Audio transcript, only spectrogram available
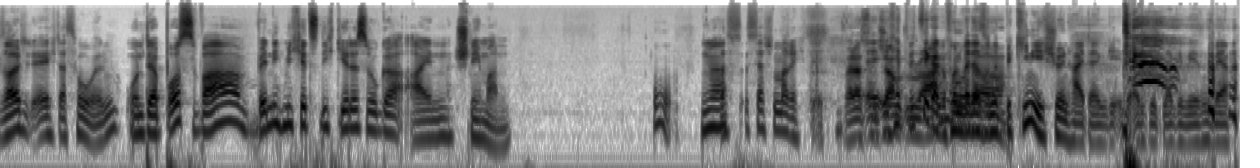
solltet ihr euch das holen. Und der Boss war, wenn ich mich jetzt nicht irre, sogar ein Schneemann. Oh. Ja. Das ist ja schon mal richtig. War das ein äh, ich hätte witziger gefunden, wenn er so eine Bikini-Schönheit ein Gegner gewesen wäre.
